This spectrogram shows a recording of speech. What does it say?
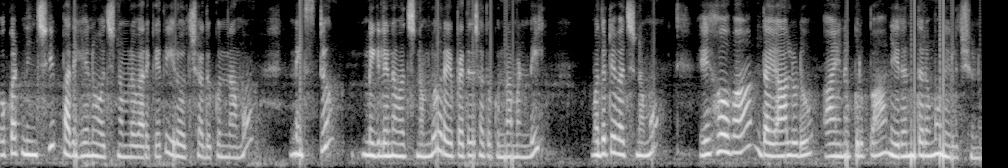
ఒకటి నుంచి పదిహేను వచనంలో వరకు అయితే ఈరోజు చదువుకుందాము. నెక్స్ట్ మిగిలిన వచనంలో రేపైతే చదువుకుందామండి. మొదటి వచనము ఏహోవా దయాళుడు ఆయన కృప నిరంతరము నిలుచును.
